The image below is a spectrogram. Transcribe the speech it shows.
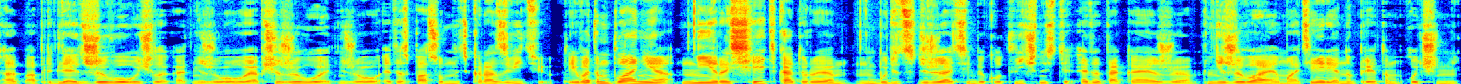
определяет живого человека от неживого и вообще живое от неживого, это способность к развитию. И в этом плане нейросеть, которая будет содержать в себе код личности, это такая же неживая материя, но при этом очень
